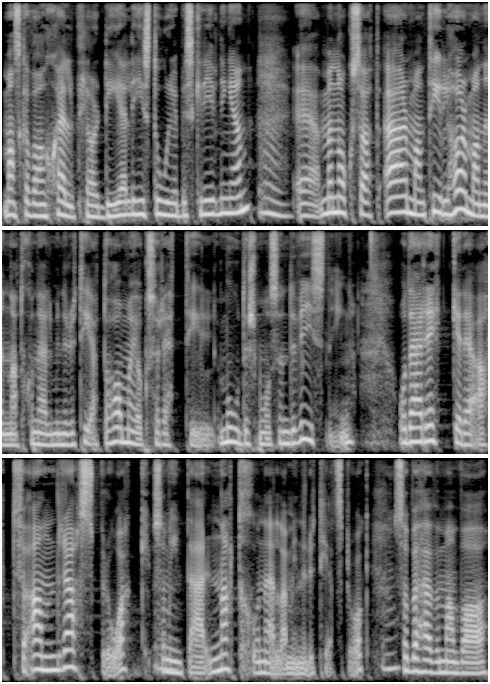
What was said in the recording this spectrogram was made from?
man ska vara en självklar del i historiebeskrivningen. Eh, men också att är man, tillhör man en nationell minoritet då har man ju också rätt till modersmålsundervisning. Och där räcker det att för andra språk som inte är nationella minoritetsspråk så behöver man vara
